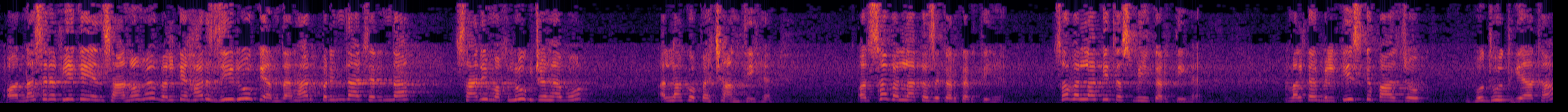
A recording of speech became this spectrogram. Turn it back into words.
اور نہ صرف یہ کہ انسانوں میں، بلکہ ہر زیرو کے اندر، ہر پرندہ، چرندہ، ساری مخلوق جو ہے وہ اللہ کو پہچانتی ہے۔ اور سب اللہ کا ذکر کرتی ہے۔ سب اللہ کی تسبیح کرتی ہے۔ ملکہ بلکیس کے پاس جو ہد ہد گیا تھا،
